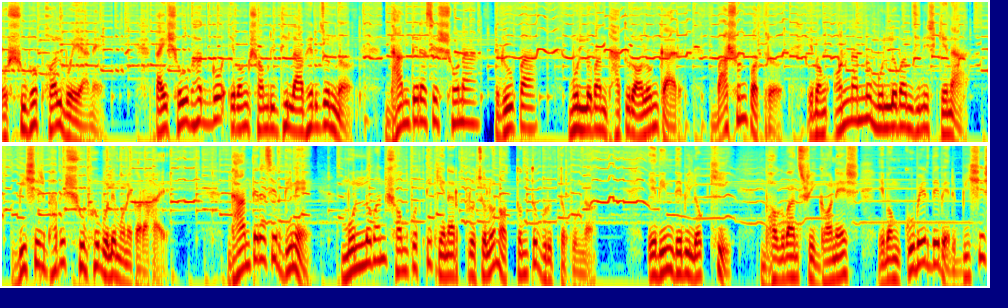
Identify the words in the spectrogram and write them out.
ও শুভ ফল বয়ে আনে। তাই সৌভাগ্য এবং সমৃদ্ধি লাভের জন্য ধানতেরাসের সোনা, রূপা, মূল্যবান ধাতুর অলঙ্কার বাসনপত্র এবং অন্যান্য মূল্যবান জিনিস কেনা বিশেষভাবে শুভ বলে মনে করা হয়। ধানতেরাসের দিনে মূল্যবান সম্পত্তি কেনার প্রচলন অত্যন্ত গুরুত্বপূর্ণ। এদিন দেবী লক্ষ্মী, ভগবান শ্রী গণেশ এবং কুবের দেবের বিশেষ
